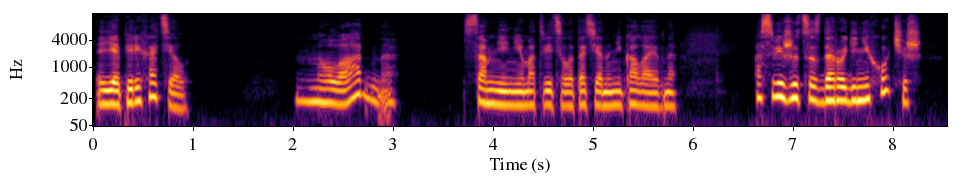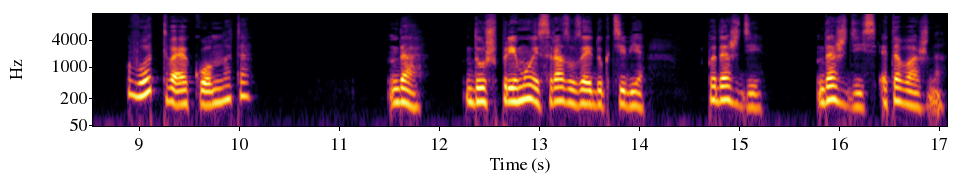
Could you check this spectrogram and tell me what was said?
Я перехотел. «Ну ладно», — сомнением ответила Татьяна Николаевна. «Освежиться с дороги не хочешь? Вот твоя комната». «Да, душ приму и сразу зайду к тебе. Подожди, дождись, это важно».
